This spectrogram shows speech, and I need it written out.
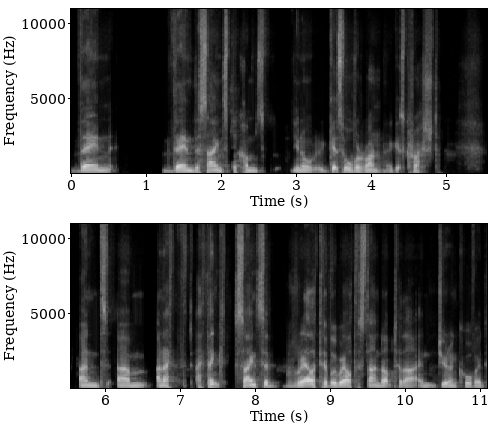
then then the science becomes you know it gets overrun, it gets crushed and um, and I th- I think science did relatively well to stand up to that in during COVID.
